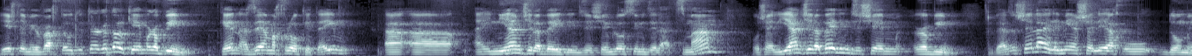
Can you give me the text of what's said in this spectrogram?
יש להם מרווח טעות יותר גדול? כי הם רבים, כן? אז זה המחלוקת. האם העניין של הבית דין זה שהם לא עושים את זה לעצמם, או שהעניין של הבית דין זה שהם רבים. ואז השאלה היא למי השליח הוא דומה.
